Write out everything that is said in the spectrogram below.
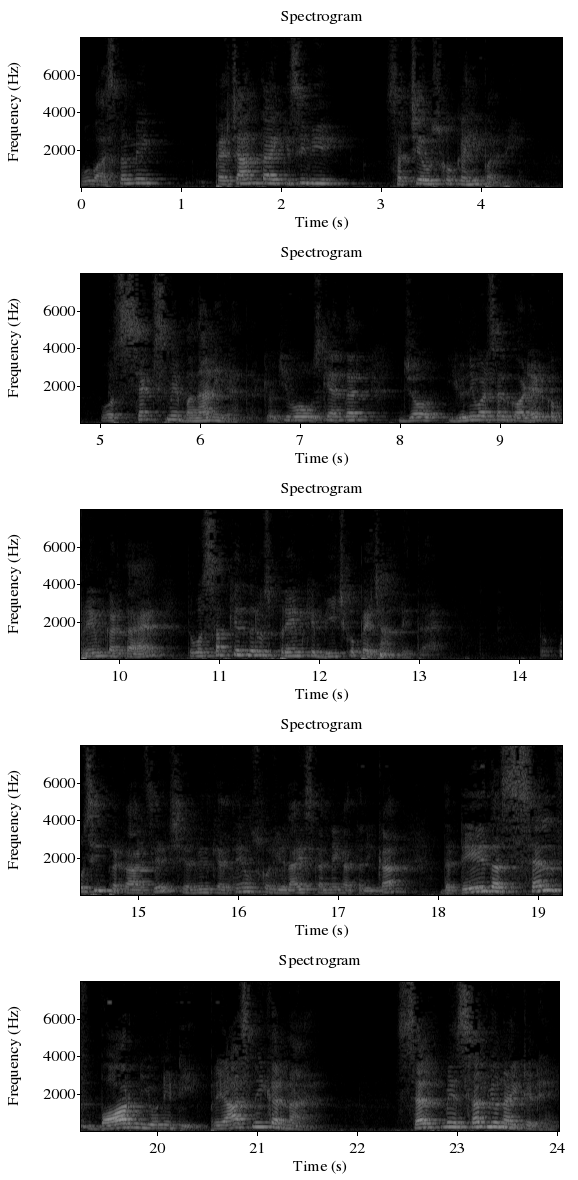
वो वास्तव में पहचानता है किसी भी सच्चे उसको कहीं पर भी। वो सेक्स में बना नहीं रहता। क्योंकि वो उसके अंदर जो यूनिवर्सल गॉडहेड को प्रेम करता है तो वो सबके अंदर उस प्रेम के बीच को पहचान लेता है। तो उसी प्रकार से शेरविंद कहते हैं, उसको रियलाइज़ करने का तरीका the day the self born unity प्रयास नहीं करना है सेल्फ में सब यूनाइटेड है,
